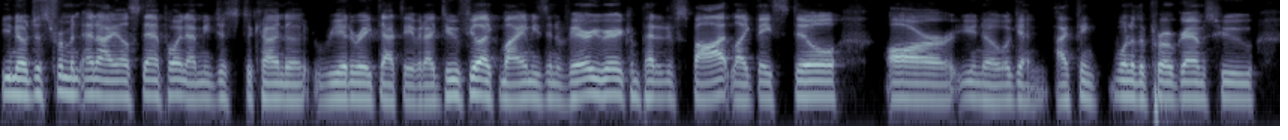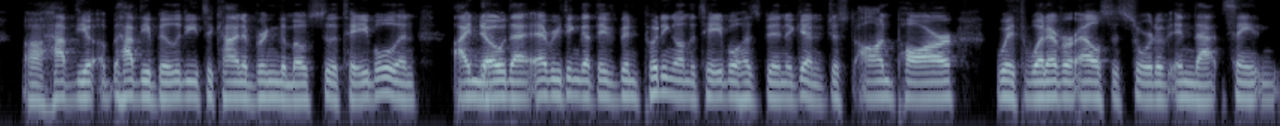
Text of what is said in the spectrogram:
you know just from an nil standpoint i mean just to kind of reiterate that david i do feel like miami's in a very very competitive spot like they still are you know again i think one of the programs who uh, have the have the ability to kind of bring the most to the table. And I know yeah. that everything that they've been putting on the table has been again just on par with whatever else is sort of in that same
